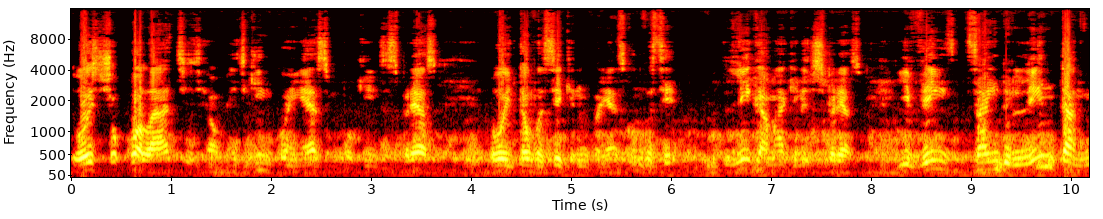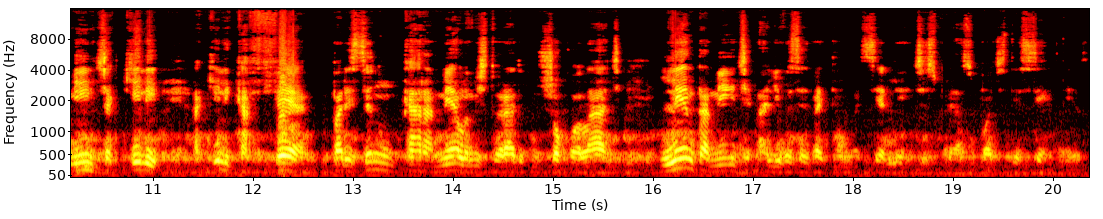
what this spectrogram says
dois chocolates, realmente. Quem conhece um pouquinho de expresso, ou então você que não conhece, quando você liga a máquina de expresso e vem saindo lentamente aquele, aquele café, parecendo um caramelo misturado com chocolate, lentamente ali você vai ter um excelente expresso, pode ter certeza.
